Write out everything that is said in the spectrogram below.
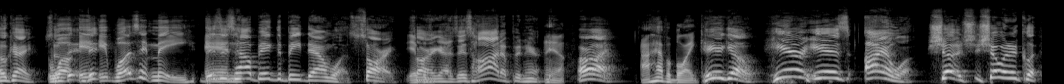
Okay. So well, thi- it, it wasn't me. this is and how big the beatdown was. Sorry. It Sorry, was- guys. It's hot up in here. Yeah. All right. I have a blanket. Here you go. Here is Iowa. Show, sh- show it in a clip.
